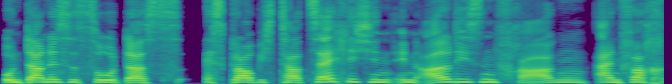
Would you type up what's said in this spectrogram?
Und dann ist es so, dass es, glaube ich, tatsächlich in, in all diesen Fragen einfach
